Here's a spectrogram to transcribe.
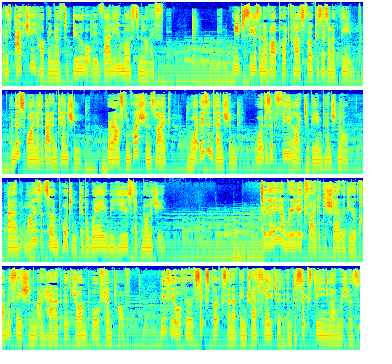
it is actually helping us to do what we value most in life. Each season of our podcast focuses on a theme, and this one is about intention. We're asking questions like What is intention? What does it feel like to be intentional? And why is it so important to the way we use technology? Today, I'm really excited to share with you a conversation I had with John Paul Flintoff. He's the author of six books that have been translated into 16 languages.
